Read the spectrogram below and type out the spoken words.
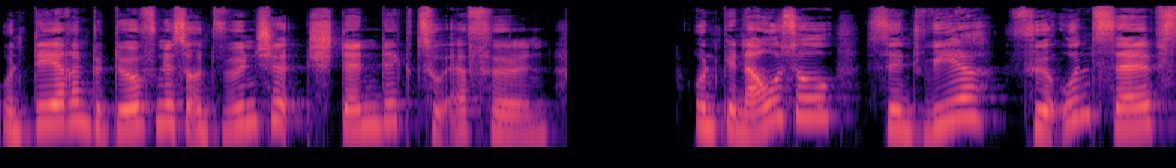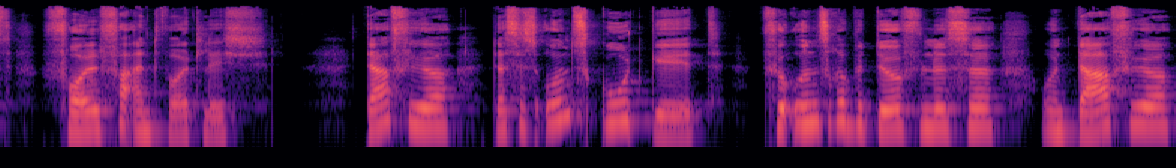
und deren Bedürfnisse und Wünsche ständig zu erfüllen. Und genauso sind wir für uns selbst voll verantwortlich. Dafür, dass es uns gut geht, für unsere Bedürfnisse und dafür,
